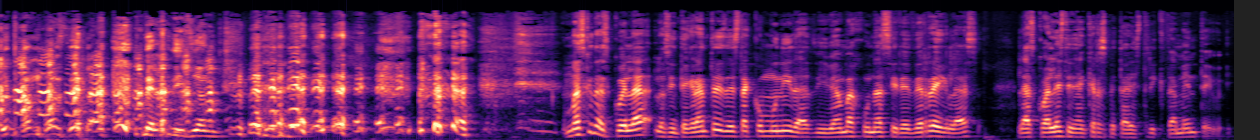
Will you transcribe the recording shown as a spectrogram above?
quitamos de la, de la edición. Más que una escuela, los integrantes de esta comunidad vivían bajo una serie de reglas, las cuales tenían que respetar estrictamente, güey.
